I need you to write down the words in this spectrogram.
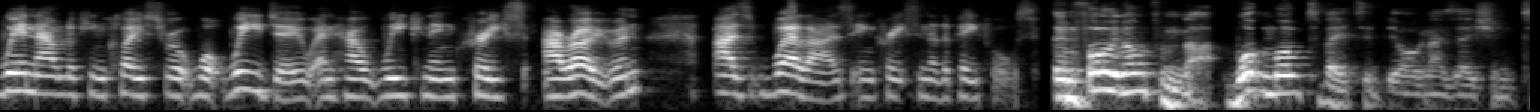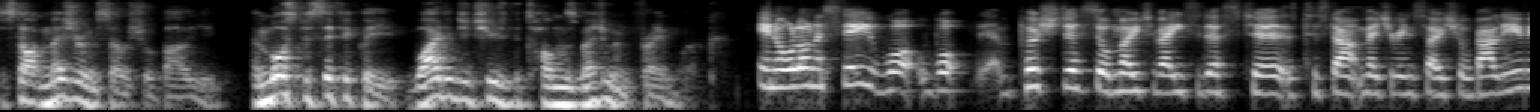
we're now looking closer at what we do and how we can increase our own as well as increasing other people's. And following on from that, what motivated the organisation to start measuring social value? And more specifically, why did you choose the TOMS measurement framework? In all honesty, what what pushed us or motivated us to to start measuring social value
